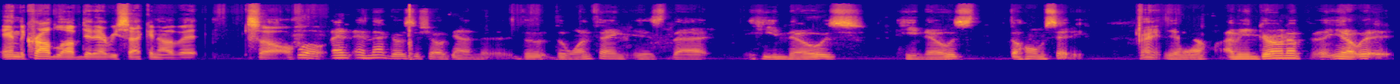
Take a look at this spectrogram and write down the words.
and the crowd loved it every second of it. So, Well, and and that goes to show again uh, the the one thing is that he knows he knows the home city. right. You know, I mean, growing up, uh, you know, it-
